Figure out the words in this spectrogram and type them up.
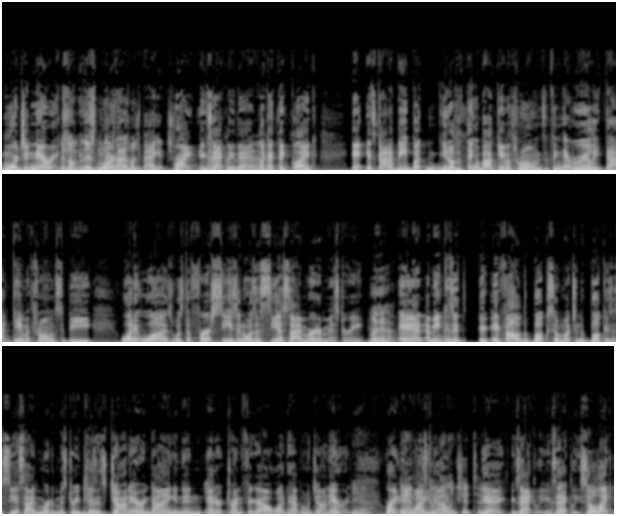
more generic. There's no, there's, more there's not as much baggage. Right, exactly that. Like I think like it, it's got to be, but you know the thing about Game of Thrones, the thing that really got Game of Thrones to be what it was was the first season was a CSI murder mystery, Yeah. and I mean because it, it it followed the book so much, and the book is a CSI murder mystery because Sure. it's Jon Arryn dying, and then Eddard trying to figure out what happened with Jon Arryn, Yeah. right, Damn, and why that's he died. compelling shit, too. Yeah, exactly, exactly. So like,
